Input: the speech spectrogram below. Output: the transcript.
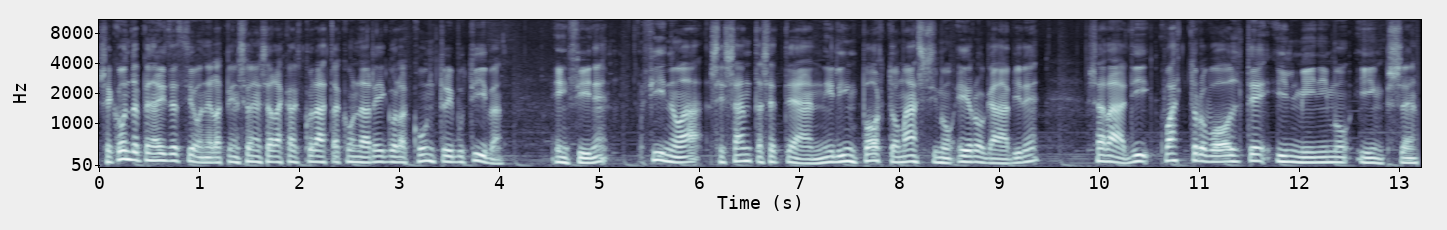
Seconda penalizzazione, la pensione sarà calcolata con la regola contributiva e infine fino a 67 anni l'importo massimo erogabile sarà di 4 volte il minimo INPS.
